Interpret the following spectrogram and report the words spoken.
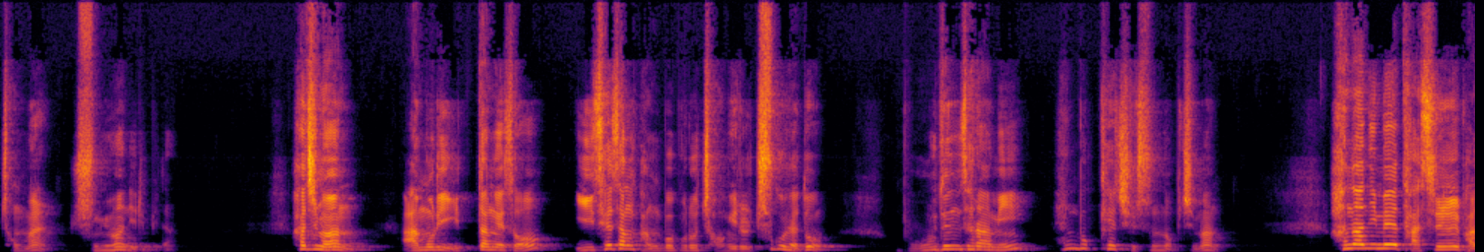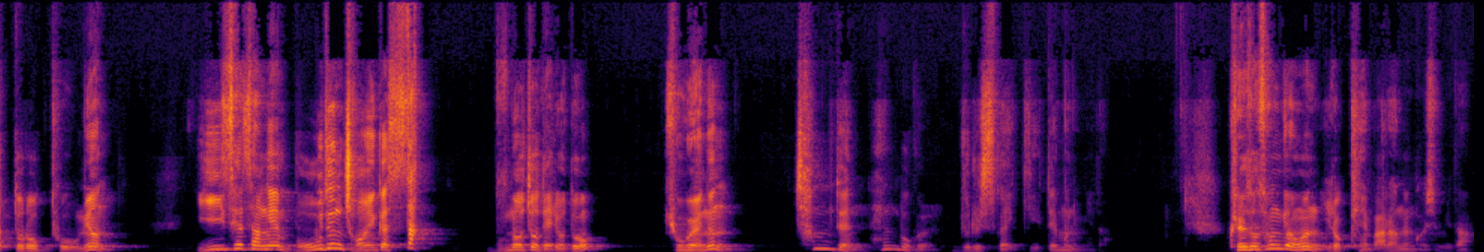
정말 중요한 일입니다. 하지만 아무리 이 땅에서 이 세상 방법으로 정의를 추구해도 모든 사람이 행복해질 수는 없지만 하나님의 다스림을 받도록 도우면 이 세상의 모든 정의가 싹 무너져 내려도 교회는 참된 행복을 누릴 수가 있기 때문입니다. 그래서 성경은 이렇게 말하는 것입니다.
